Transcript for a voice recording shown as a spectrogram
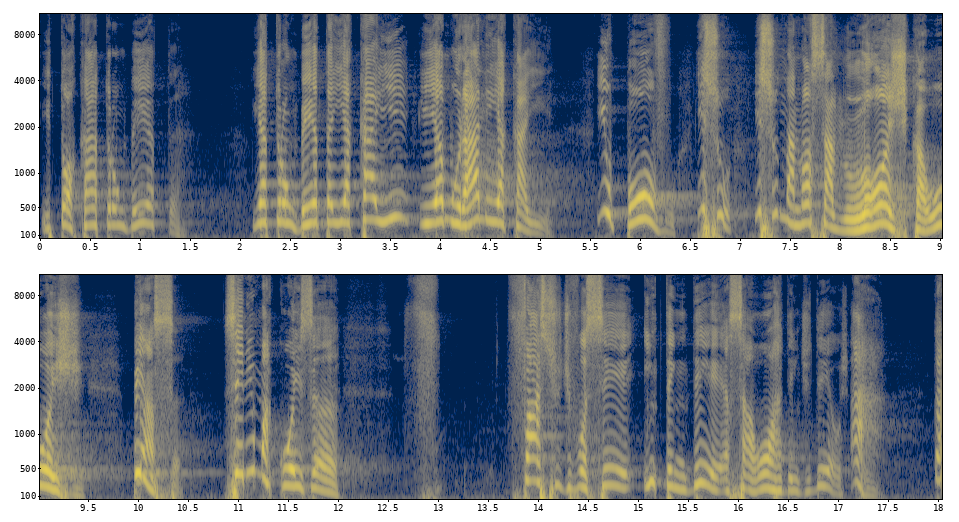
E tocar a trombeta. E a trombeta ia cair, e a muralha ia cair. E o povo, isso, isso na nossa lógica hoje, pensa, Seria uma coisa fácil de você entender essa ordem de Deus? Ah, tá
